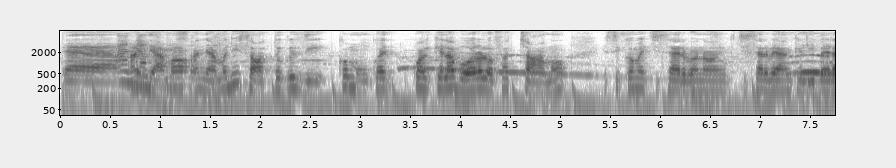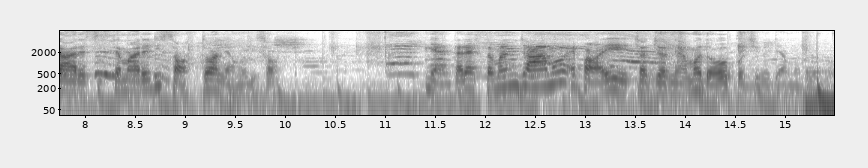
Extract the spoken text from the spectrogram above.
eh, andiamo, Andiamo di sotto. andiamo di sotto così comunque qualche lavoro lo facciamo e siccome ci, servono, ci serve anche liberare e sistemare di sotto andiamo di sotto niente adesso mangiamo e poi ci aggiorniamo dopo ci vediamo dopo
